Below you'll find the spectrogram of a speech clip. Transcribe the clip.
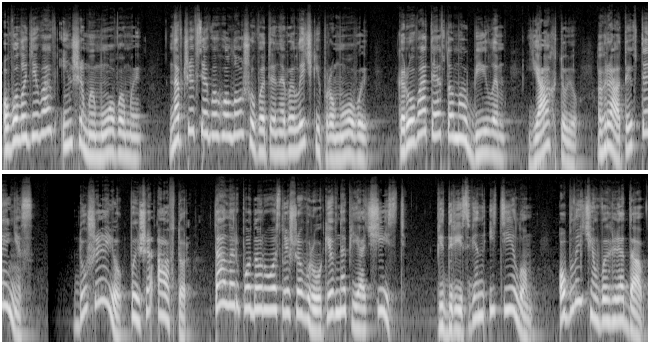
оволодівав іншими мовами, навчився виголошувати невеличкі промови, керувати автомобілем, яхтою, грати в теніс. Душею, пише автор, Талер подорослішав років на 5-6. Підріс він і тілом, обличчям виглядав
